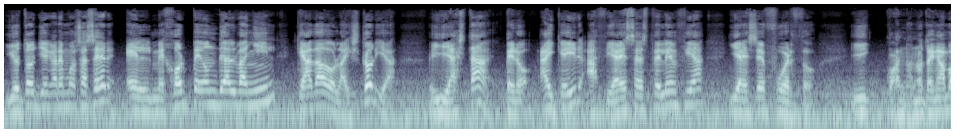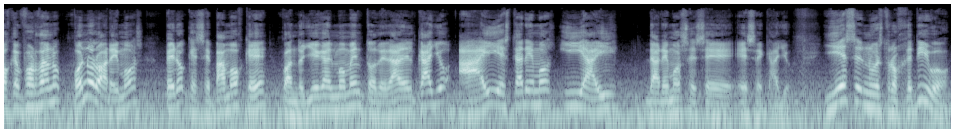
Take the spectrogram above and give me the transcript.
y otros llegaremos a ser el mejor peón de albañil que ha dado la historia. Y ya está, pero hay que ir hacia esa excelencia y a ese esfuerzo. Y cuando no tengamos que esforzarnos, pues no lo haremos, pero que sepamos que cuando llega el momento de dar el callo, ahí estaremos y ahí daremos ese, ese callo. Y ese es nuestro objetivo.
